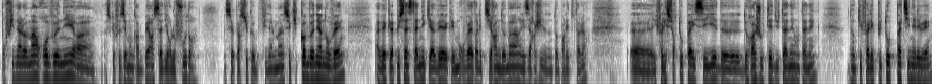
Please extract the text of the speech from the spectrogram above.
pour finalement revenir à ce que faisait mon grand-père, c'est-à-dire le foudre. On s'est aperçu que finalement, ce qui convenait à nos vins, avec la puissance tannique qu'il y avait, avec les mourvèdres, les petits rendements, les argiles dont on parlait tout à l'heure, euh, il fallait surtout pas essayer de, rajouter du tanin au tanin. Donc il fallait plutôt patiner les vins.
